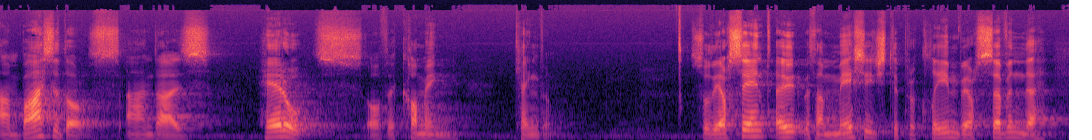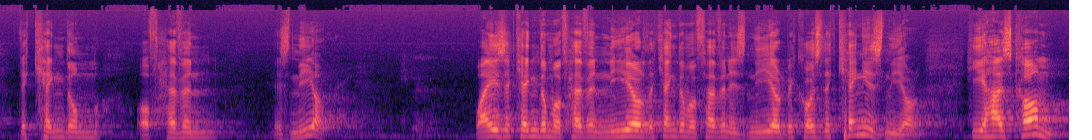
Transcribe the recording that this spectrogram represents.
ambassadors and as heralds of the coming kingdom. So they are sent out with a message to proclaim, verse 7, the, the kingdom of heaven is near. Why is the kingdom of heaven near? The kingdom of heaven is near because the king is near. He has come.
